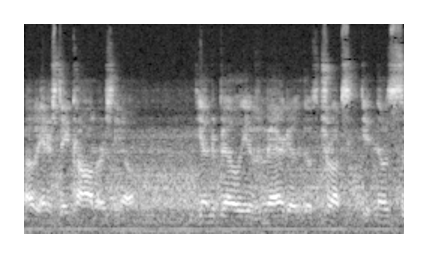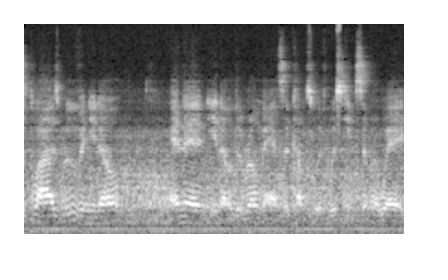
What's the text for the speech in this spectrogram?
of interstate commerce, you know, the underbelly of America, those trucks getting those supplies moving, you know, and then, you know, the romance that comes with whisking someone away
